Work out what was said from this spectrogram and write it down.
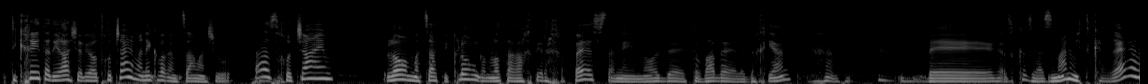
תקחי את הדירה שלי עוד חודשיים, אני כבר אמצא משהו. ואז חודשיים לא מצאתי כלום, גם לא טרחתי לחפש, אני מאוד uh, טובה בלדחיין. ואז כזה, הזמן מתקרב,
